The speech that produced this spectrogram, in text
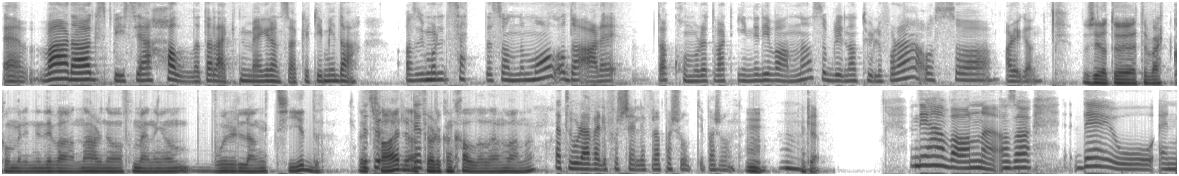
hver dag spiser jeg halve tallerkenen med grønnsaker til middag. Altså, du må sette sånne mål, og da, det, da kommer du etter hvert inn i de vanene. Så blir det naturlig for deg, og så er du i gang. Du sier at du etter hvert kommer inn i de vanene. Har du noen formening om hvor lang tid det, tar det, før du kan kalle det en vane? Jeg tror det er veldig forskjellig fra person til person. Mm. mm. Okay. Men de her vanene, altså det er jo en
